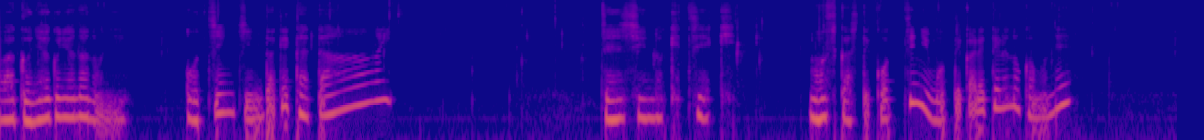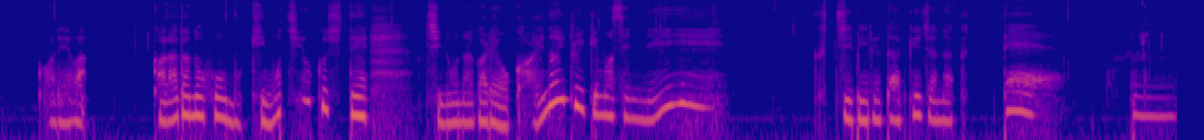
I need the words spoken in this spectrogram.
はぐにゃぐにゃなのにおちんちんだけ硬い。全身の血液もしかしてこっちに持ってかれてるのかもね。これは体の方も気持ちよくして血の流れを変えないといけませんね。唇だけじゃなくってうん。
